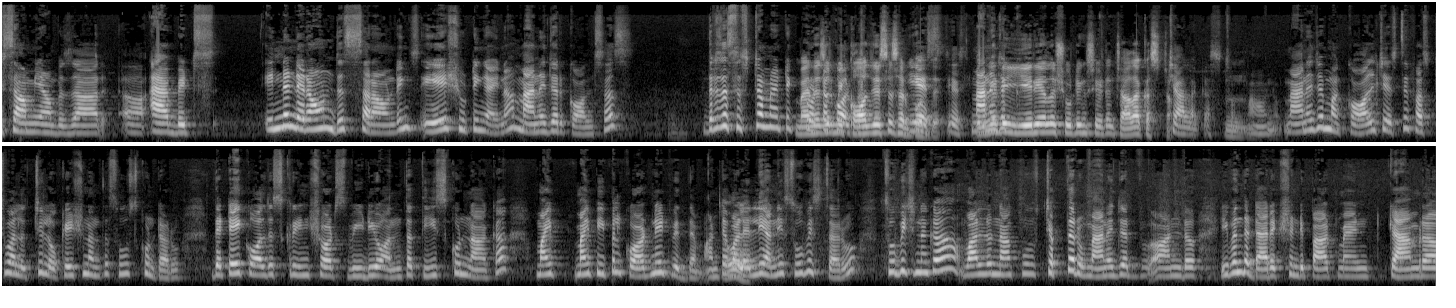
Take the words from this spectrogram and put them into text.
Isamia Bazar Abids in and around this surroundings, a shooting aina manager calls us. There is a systematic manager మీకు కాల్ చేస్తే సరిపోద్ది. ఎందుకంటే ఈ ఏరియాలో షూటింగ్స్ చేయడం చాలా కష్టం. చాలా కష్టం. అవును. మేనేజర్ మాకు కాల్ చేస్తే ఫస్ట్ వాళ్ళు వచ్చి లొకేషన్ అంతా చూసుకుంటారు. They take all the screen shots video అంతా తీసుకున్నాక my my people coordinate with them అంటే వాళ్ళు వెళ్ళి అన్ని చూపిస్తారు. చూపించినాక వాళ్ళు నాకు చెప్తారు manager and even the direction department camera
